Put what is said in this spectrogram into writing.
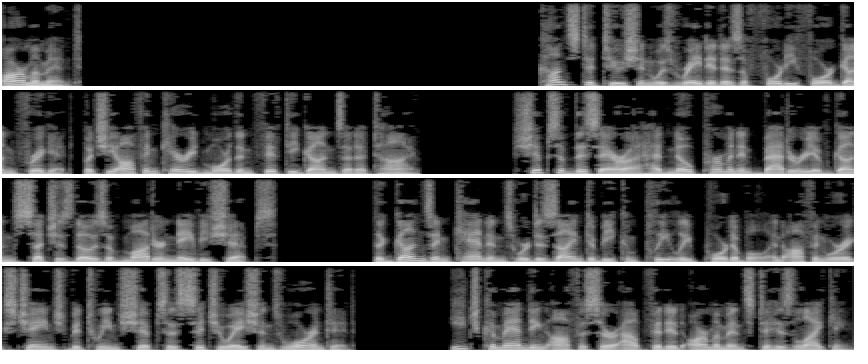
Armament Constitution was rated as a 44-gun frigate, but she often carried more than 50 guns at a time. Ships of this era had no permanent battery of guns such as those of modern Navy ships. The guns and cannons were designed to be completely portable and often were exchanged between ships as situations warranted. Each commanding officer outfitted armaments to his liking,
